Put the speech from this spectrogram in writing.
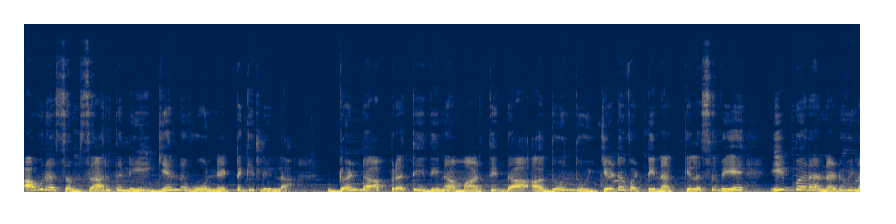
ಅವರ ಸಂಸಾರದಲ್ಲಿ ಎಲ್ಲವೂ ನೆಟ್ಟಗಿರಲಿಲ್ಲ. ಗಂಡ ಪ್ರತಿದಿನ ಮಾಡ್ತಿದ್ದ ಅದೊಂದು ಎಡವಟ್ಟಿನ ಕೆಲಸವೇ ಇಬ್ಬರ ನಡುವಿನ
